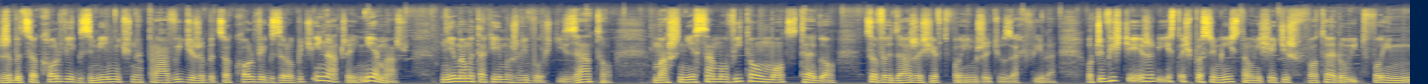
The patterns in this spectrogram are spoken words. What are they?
żeby cokolwiek zmienić, naprawić, żeby cokolwiek zrobić inaczej. Nie masz. Nie mamy takiej możliwości. Za to masz niesamowitą moc tego, co wydarzy się w Twoim życiu za chwilę. Oczywiście, jeżeli jesteś pesymistą i siedzisz w fotelu i Twoim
